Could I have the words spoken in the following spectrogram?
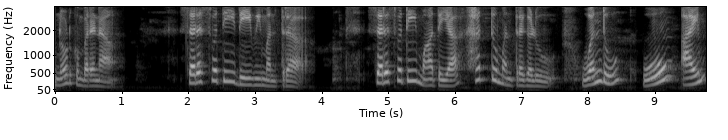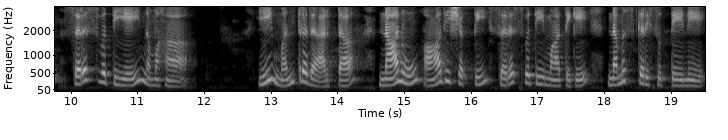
ನೋಡ್ಕೊಂಬರೋಣ ಸರಸ್ವತಿ ದೇವಿ ಮಂತ್ರ. ಸರಸ್ವತಿ ಮಾತೆಯ ಹತ್ತು ಮಂತ್ರಗಳು. ಒಂದು ಓಂ ಐಂ ಸರಸ್ವತಿಯೇ ನಮಃ. ಈ ಮಂತ್ರದ ಅರ್ಥ ನಾನು ಆದಿಶಕ್ತಿ ಸರಸ್ವತಿ ಮಾತೆಗೆ ನಮಸ್ಕರಿಸುತ್ತೇನೆ.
